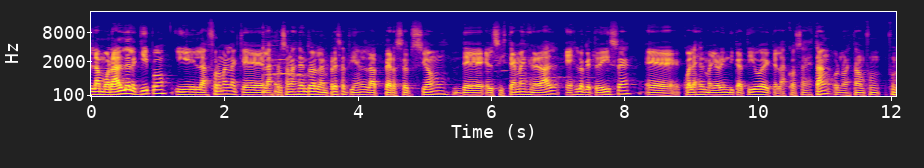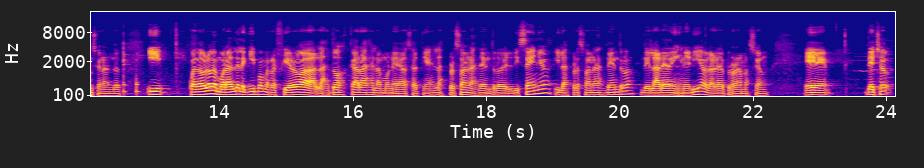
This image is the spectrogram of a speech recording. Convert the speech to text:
la moral del equipo y la forma en la que las personas dentro de la empresa tienen la percepción del sistema en general es lo que te dice eh, cuál es el mayor indicativo de que las cosas están o no están fun funcionando. Y cuando hablo de moral del equipo me refiero a las dos caras de la moneda. O sea, tienes las personas dentro del diseño y las personas dentro del área de ingeniería o el área de programación. Eh, de hecho,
